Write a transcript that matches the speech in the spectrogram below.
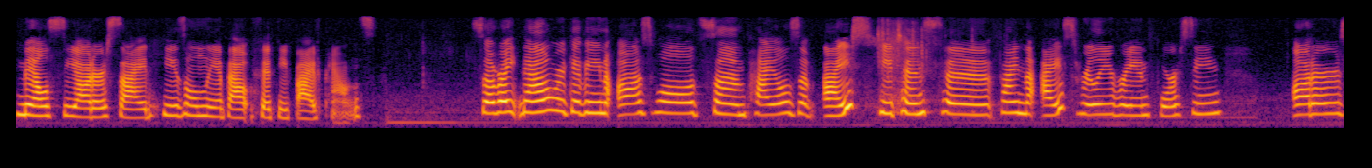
male sea otter side. He's only about 55 pounds. So right now we're giving Oswald some piles of ice. He tends to find the ice really reinforcing. Otters,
